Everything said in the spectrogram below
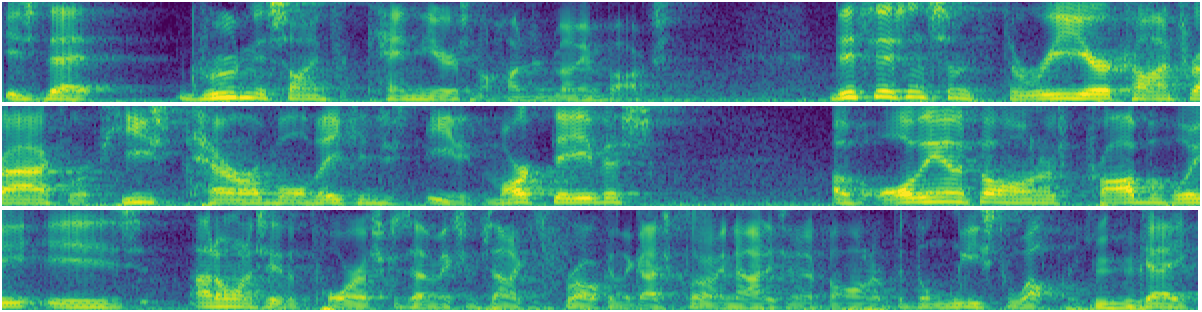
is that Gruden is signed for 10 years and 100 million bucks. This isn't some three-year contract where if he's terrible, they can just eat it. Mark Davis, of all the NFL owners, probably is I don't want to say the poorest because that makes him sound like he's broke, and the guy's clearly not. He's an NFL owner, but the least wealthy. Mm-hmm. Okay,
